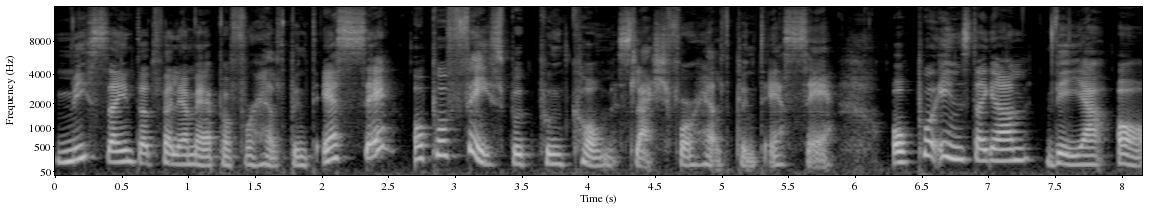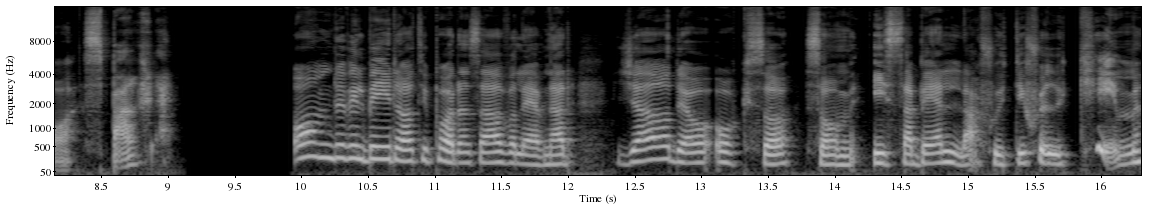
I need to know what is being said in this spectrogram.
Missa inte att följa med på forhealth.se och på facebook.com forhealth.se och på Instagram via asparre. Om du vill bidra till poddens överlevnad, Gör då också som Isabella77 Kim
